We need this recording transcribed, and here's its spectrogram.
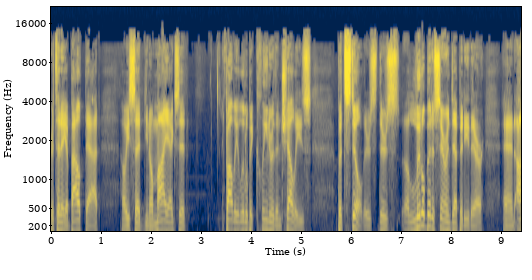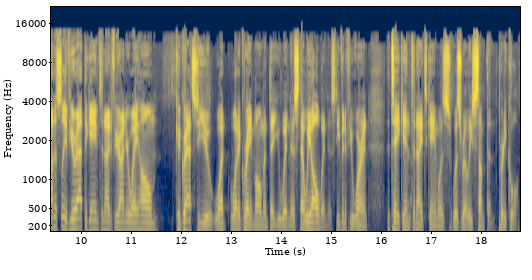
or today about that. How he said, you know, my exit probably a little bit cleaner than Chelly's, but still, there's there's a little bit of serendipity there. And honestly, if you're at the game tonight, if you're on your way home, congrats to you. What what a great moment that you witnessed, that we all witnessed, even if you weren't. The take in tonight's game was was really something pretty cool.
